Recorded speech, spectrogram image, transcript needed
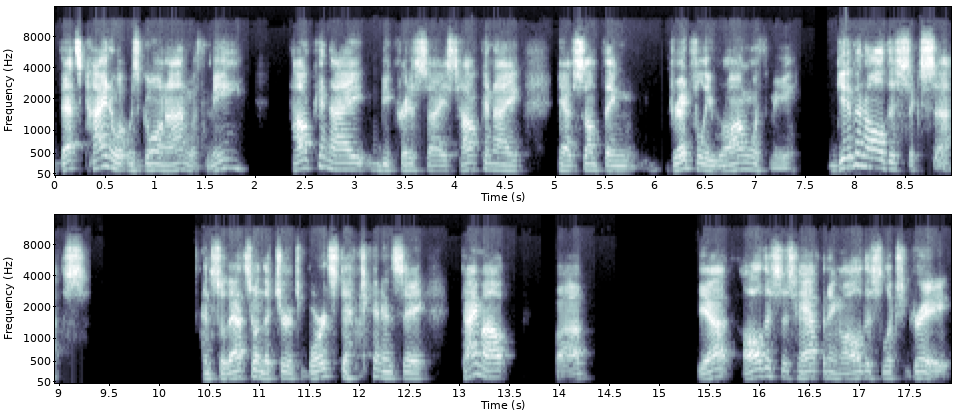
that's kind of what was going on with me. How can I be criticized? How can I have something dreadfully wrong with me given all this success? And so that's when the church board stepped in and say, time out, Bob. Yeah, all this is happening, all this looks great,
